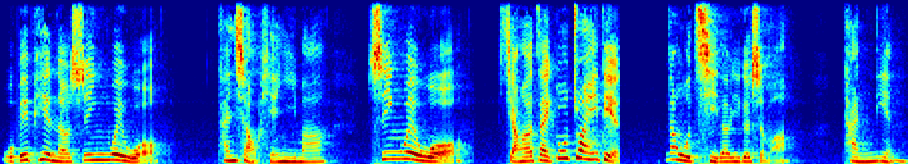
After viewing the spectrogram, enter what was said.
我被骗了，是因为我贪小便宜吗？是因为我想要再多赚一点？那我起了一个什么贪念？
